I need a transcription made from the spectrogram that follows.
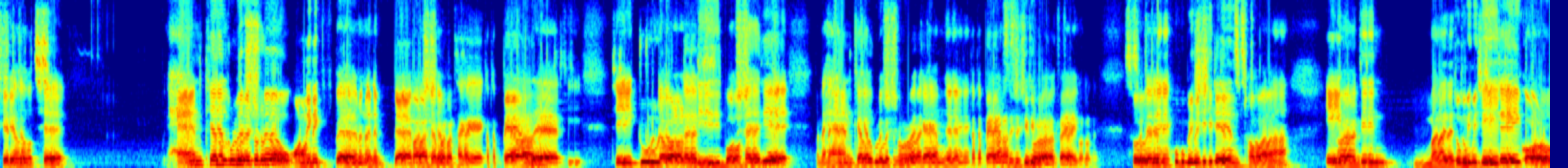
সেটা হচ্ছে হ্যান্ড ক্যালকুলেশনেও অনেক মানে ব্যাপার স্যাপার থাকে একটা প্যারা দেয় আর কি। যে একটু উল্টাপাল্টা ডিজিট বসায় দিয়ে মানে হ্যান্ড ক্যালকুলেশন ওরা কেমন জানি একটা প্যারা সৃষ্টি করার ট্রাই করে। সো এটা নিয়ে খুব বেশি টেন্স হবে না। এই কয়েকদিন মানে তুমি যেইটাই করো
